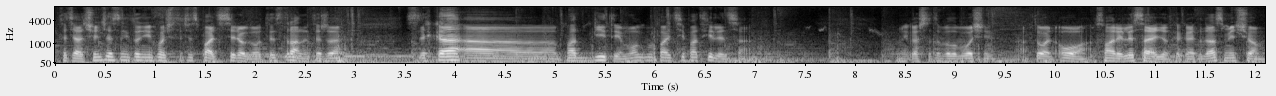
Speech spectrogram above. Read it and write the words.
Кстати, а что интересно, никто не хочет идти спать? Серега, вот ты странный, ты же слегка а, подбитый, мог бы пойти подхилиться. Мне кажется, это было бы очень актуально. О, смотри, лиса идет какая-то, да, с мечом.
